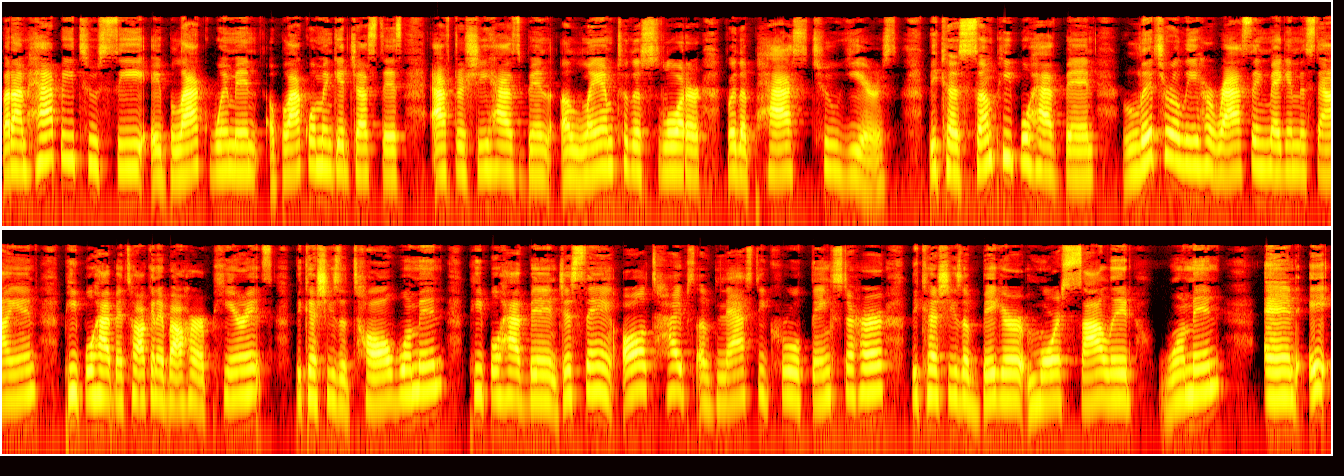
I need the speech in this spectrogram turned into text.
but I'm happy to see a black woman, a black woman get justice after she has been a lamb to the slaughter for the past two years because some people have been literally harassing Megan Thee Stallion. People have been talking about her appearance because she's a tall woman. People have been just saying all types of nasty, cruel things to her because she's a bigger, more solid woman and it,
